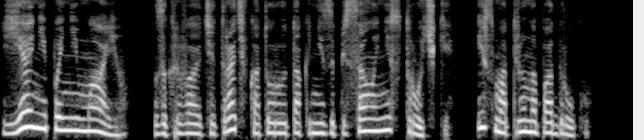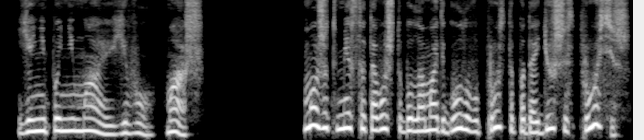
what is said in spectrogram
«Я не понимаю», — Закрываю тетрадь, в которую так и не записала ни строчки, и смотрю на подругу. Я не понимаю его, Маш. Может, вместо того, чтобы ломать голову, просто подойдешь и спросишь?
